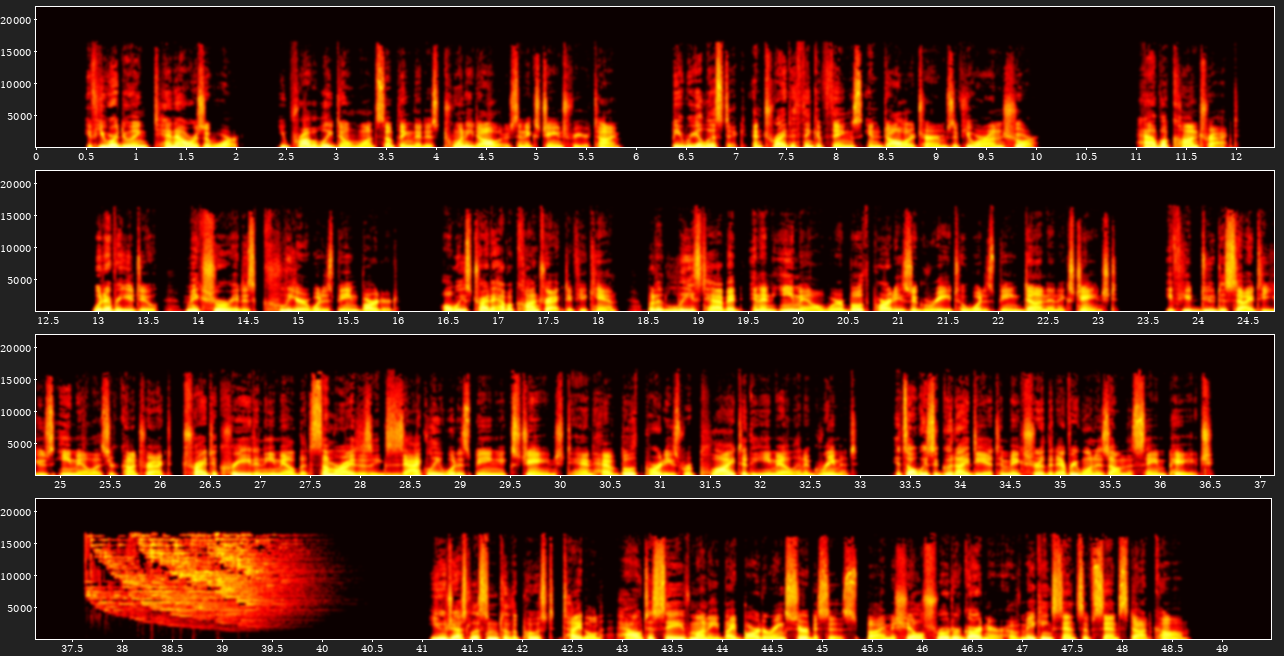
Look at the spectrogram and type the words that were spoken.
If you are doing 10 hours of work, you probably don't want something that is $20 in exchange for your time. Be realistic and try to think of things in dollar terms if you are unsure. Have a contract. Whatever you do, make sure it is clear what is being bartered. Always try to have a contract if you can, but at least have it in an email where both parties agree to what is being done and exchanged. If you do decide to use email as your contract, try to create an email that summarizes exactly what is being exchanged and have both parties reply to the email in agreement. It's always a good idea to make sure that everyone is on the same page. You just listened to the post titled How to Save Money by Bartering Services by Michelle Schroeder Gardner of MakingSenseOfCents.com.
